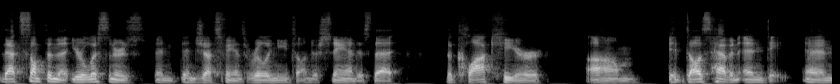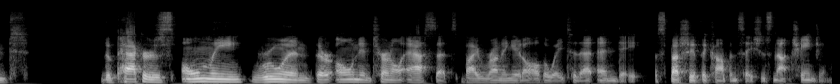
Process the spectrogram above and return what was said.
that's something that your listeners and, and jets fans really need to understand is that the clock here um, it does have an end date and the packers only ruin their own internal assets by running it all the way to that end date especially if the compensation is not changing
